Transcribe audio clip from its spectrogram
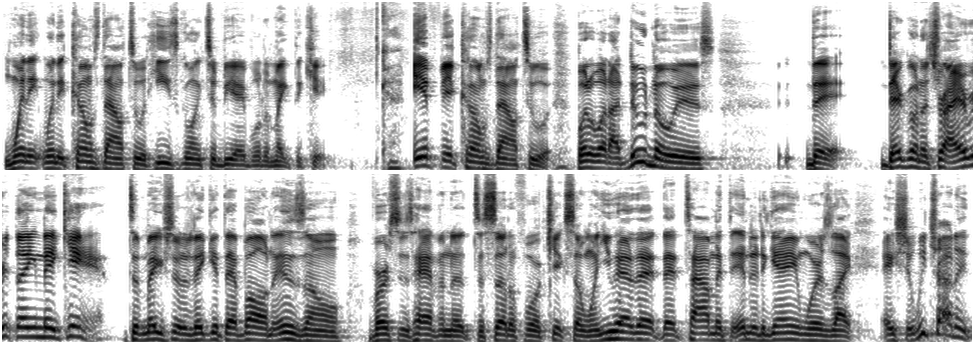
when it when it comes down to it, he's going to be able to make the kick. Okay. If it comes down to it. But what I do know is that they're going to try everything they can to make sure that they get that ball in the end zone versus having to, to, settle for a kick. So when you have that that time at the end of the game where it's like, hey, should we try to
